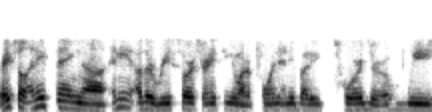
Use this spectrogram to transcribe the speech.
Rachel, anything, uh, any other resource or anything you want to point anybody towards, or we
